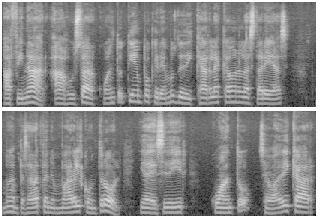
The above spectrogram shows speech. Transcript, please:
afinar, a ajustar cuánto tiempo queremos dedicarle a cada una de las tareas, vamos a empezar a tener el control y a decidir cuánto se va a dedicar,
